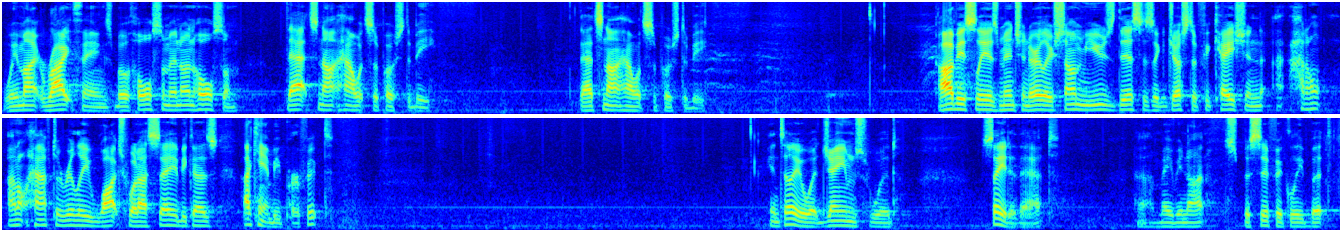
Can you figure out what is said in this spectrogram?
We might write things, both wholesome and unwholesome. That's not how it's supposed to be. That's not how it's supposed to be. Obviously, as mentioned earlier, some use this as a justification. I don't, I don't have to really watch what I say because I can't be perfect. I can tell you what James would say to that. Uh, maybe not specifically, but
